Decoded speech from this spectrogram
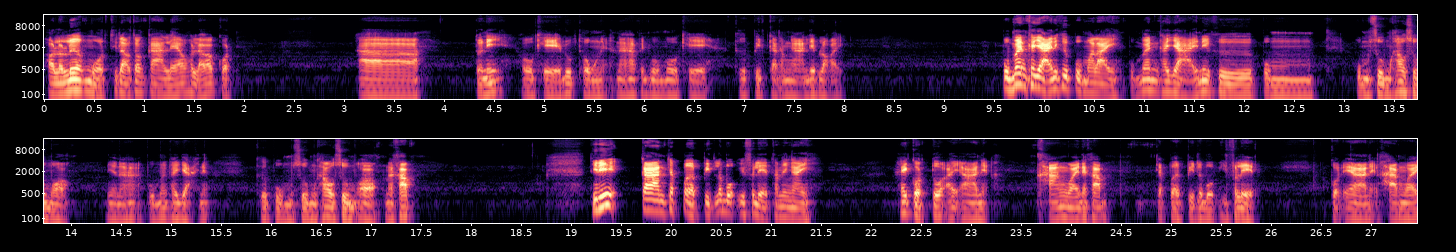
พอเราเลือกโหมดที่เราต้องการแล้วเราก็กดอ่า ตัวนี้โอเค รูปธงเนี่ยนะฮะเป็นปุ่มโอเค คือปิดการทำงานเรียบร้อย ปุ่มแว่นขยายนี่คือปุ่มอะไร ปุ่มแว่นขยายนี่คือปุ่มปุ่มซูมเข้าซูมออกเนี่ยนะฮะปุ่มแว่นขยายเนี่ยคือปุ่มซูมเข้าซูมออกนะครับ ทีนี้การจะเปิดปิดระบบอินฟราเรดทำยังไง ให้กดตัว IR เนี่ยค้างไว้นะครับ จะเปิดปิดระบบอินฟราเรดกด IR เนี่ยค้างไว้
